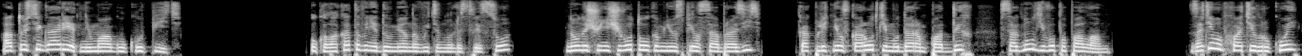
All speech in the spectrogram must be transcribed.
а то сигарет не могу купить. У Колокатова недоуменно вытянулись лицо, но он еще ничего толком не успел сообразить, как Плетнев коротким ударом под дых согнул его пополам. Затем обхватил рукой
